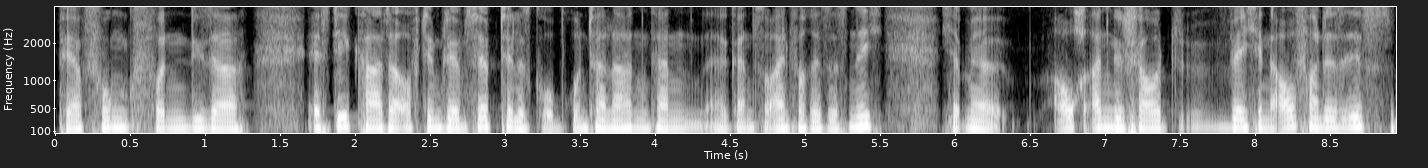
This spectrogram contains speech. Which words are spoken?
per Funk von dieser SD-Karte auf dem James Webb Teleskop runterladen kann. Äh, ganz so einfach ist es nicht. Ich habe mir auch angeschaut, welchen Aufwand es ist.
